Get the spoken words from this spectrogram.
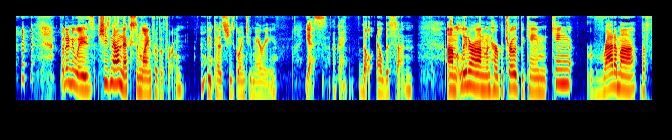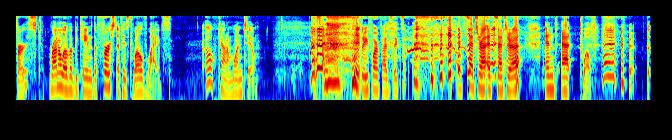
but anyways, she's now next in line for the throne because she's going to marry Yes. Okay. the eldest son. Um, later on, when her betrothed became King Radama the First, Ranalova became the first of his twelve wives. Oh, Count them one, two. three, four, five, six, etc., etc. and at 12. but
